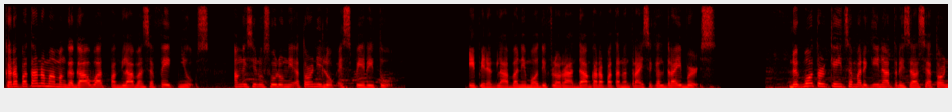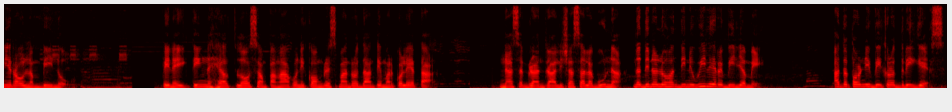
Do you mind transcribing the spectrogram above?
Karapatan ng mga manggagawa at paglaban sa fake news ang isinusulong ni Attorney Luke Espiritu. Ipinaglaban ni Modi Floranda ang karapatan ng tricycle drivers. Nagmotorcade sa Marikina at Rizal si Attorney Raul Lambino. Pinaigting na health loss ang pangako ni Congressman Rodante Marcoleta. Nasa Grand Rally siya sa Laguna na dinaluhan din ni Willie Revillame. At Attorney Vic Rodriguez,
